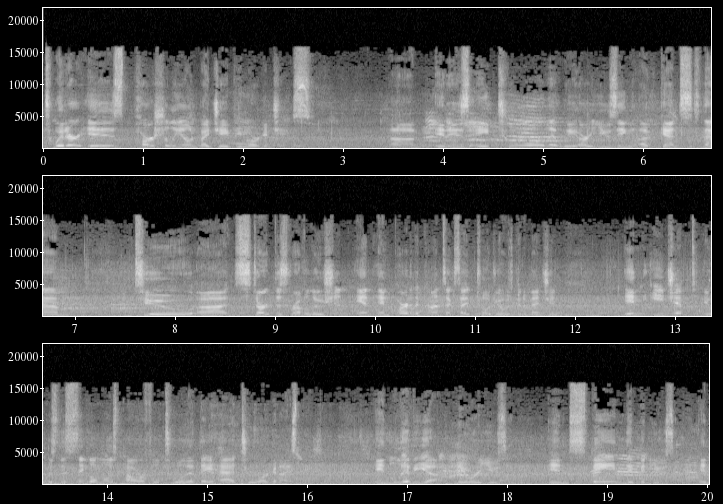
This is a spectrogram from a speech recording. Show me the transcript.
Twitter is partially owned by J.P. Morgan Chase. Um, it is a tool that we are using against them to uh, start this revolution. And, and part of the context I told you I was going to mention in Egypt, it was the single most powerful tool that they had to organize people. In Libya, they were using it. In Spain, they've been using it. In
